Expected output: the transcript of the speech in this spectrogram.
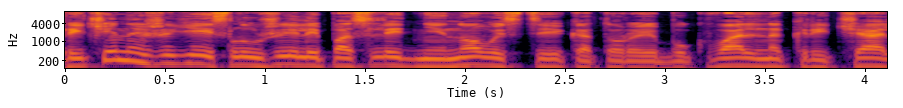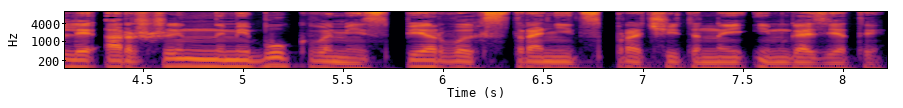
Причиной же ей служили последние новости, которые буквально кричали аршинными буквами с первых страниц прочитанной им газеты.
